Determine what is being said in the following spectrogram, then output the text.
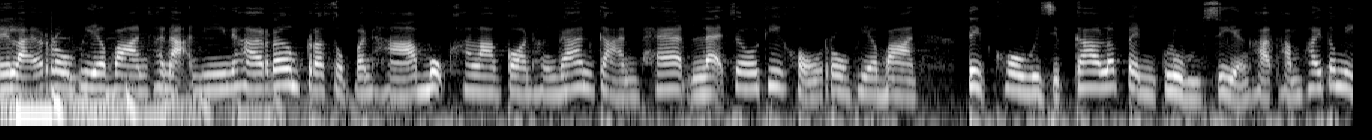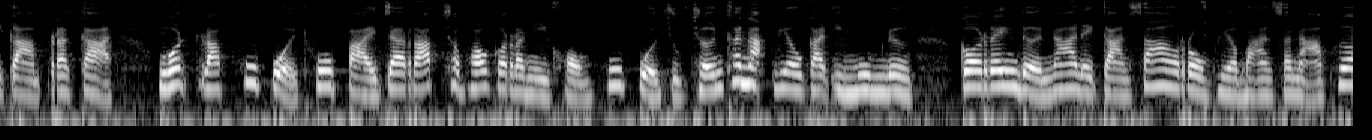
ในหลายโรงพยาบาลขณะนี้นะคะ เริ่มประสบปัญหาบุคลากรทางด้านการแพทย์ และเจ้าหน้าที่ของโรงพยาบาล ติดโควิด -19 และเป็นกลุ่มเสี่ยงค่ะทำให้ต้องมีการประกาศ งดรับผู้ป่วยทั่วไปจะรับเฉพาะกรณีของผู้ป่วยฉุกเฉินขณะเดียวกันอีกมุมหนึ่ง ก็เร่งเดินหน้าในการสร้างโรงพยาบาลสนามเพื่อ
